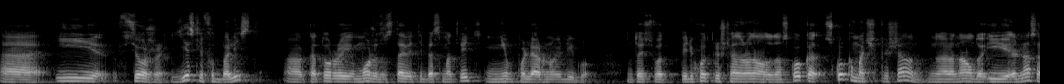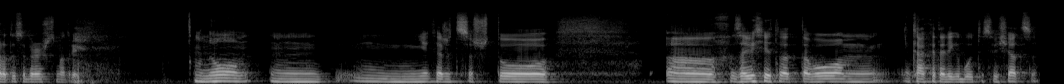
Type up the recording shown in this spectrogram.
Э, и все же, есть ли футболист, э, который может заставить тебя смотреть непопулярную лигу? Ну, то есть вот переход Криштиану Роналду, насколько, сколько матчей Криштиану Роналду и Эль Насара ты собираешься смотреть? Но мне кажется, что э, зависит от того, как эта лига будет освещаться.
